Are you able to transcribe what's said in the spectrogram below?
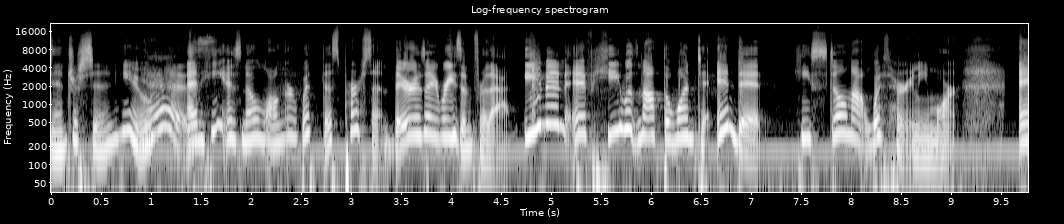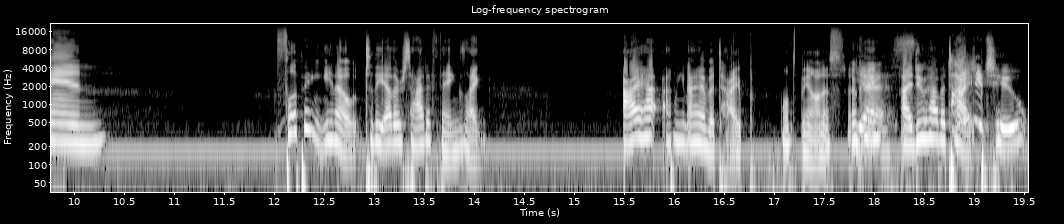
interested in you. Yes. And he is no longer with this person. There is a reason for that. Even if he was not the one to end it, he's still not with her anymore. And flipping, you know, to the other side of things, like I, ha- I mean, I have a type. Let's be honest. Okay. Yes. I do have a type. I do too.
